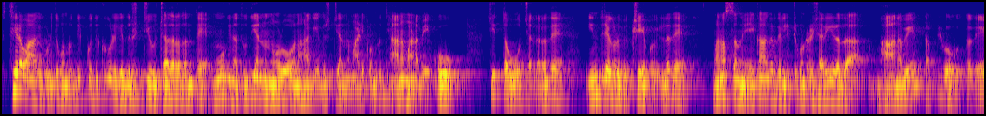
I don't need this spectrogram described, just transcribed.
ಸ್ಥಿರವಾಗಿ ಕುಳಿತುಕೊಂಡು ದಿಕ್ಕು ದಿಕ್ಕುಗಳಿಗೆ ದೃಷ್ಟಿಯು ಚದರದಂತೆ ಮೂಗಿನ ತುದಿಯನ್ನು ನೋಡುವವನ ಹಾಗೆ ದೃಷ್ಟಿಯನ್ನು ಮಾಡಿಕೊಂಡು ಧ್ಯಾನ ಮಾಡಬೇಕು. ಚಿತ್ತವು ಚದರದೆ, ಇಂದ್ರಿಯಗಳು ವಿಕ್ಷೇಪವಿಲ್ಲದೆ, ಮನಸ್ಸನ್ನು ಏಕಾಗ್ರತೆಯಲ್ಲಿಟ್ಟುಕೊಂಡರೆ ಶರೀರದ ಭಾನವೇ ತಪ್ಪಿ ಹೋಗುತ್ತದೆ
